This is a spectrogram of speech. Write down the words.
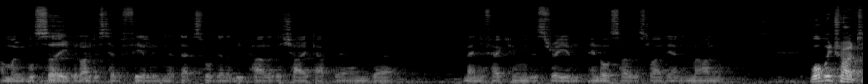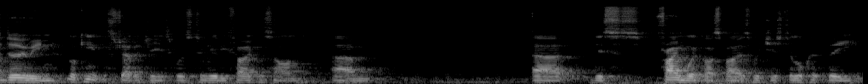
I mean, we'll see, but I just have a feeling that that's all going to be part of the shake-up around uh, manufacturing industry and, and also the slowdown in mining. What we tried to do in looking at the strategies was to really focus on um, uh, this framework, I suppose, which is to look at the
